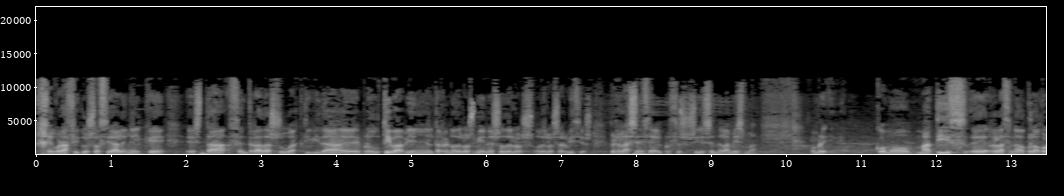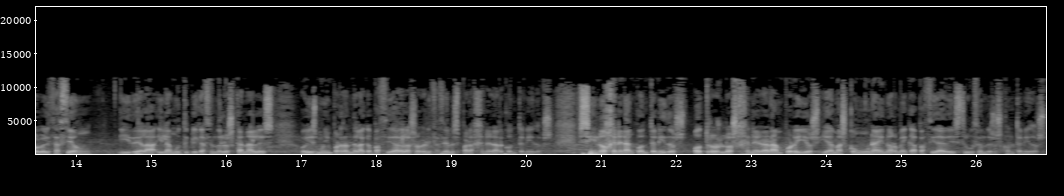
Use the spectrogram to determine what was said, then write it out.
geográfico y social en el que está centrada su actividad eh, productiva, bien en el terreno de los bienes o de los, o de los servicios. Pero la esencia del proceso sigue siendo la misma. Hombre, como matiz eh, relacionado con la globalización y, de la, y la multiplicación de los canales, hoy es muy importante la capacidad de las organizaciones para generar contenidos. Si no generan contenidos, otros los generarán por ellos y además con una enorme capacidad de distribución de esos contenidos.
